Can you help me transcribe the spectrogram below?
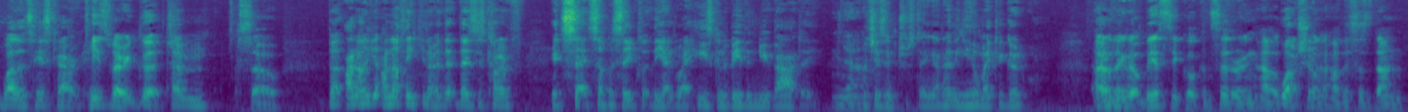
well as his character. He's very good. um, so but and I, and I think you know that there's this kind of it sets up a sequel at the end where he's going to be the new baddie, yeah, which is interesting. I don't think he'll make a good one. I don't um, think there'll be a sequel considering how Well, sure. you know how this is done.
